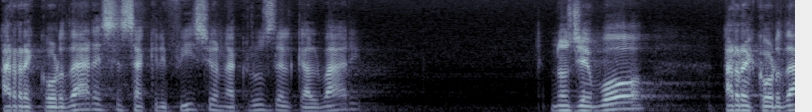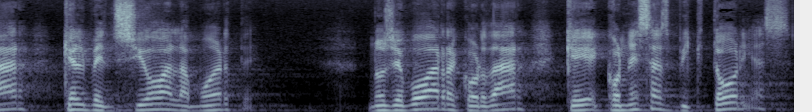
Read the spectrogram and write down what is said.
a recordar ese sacrificio en la cruz del Calvario. nos llevó a recordar que Él venció a la muerte. Nos llevó a recordar que con esas victorias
